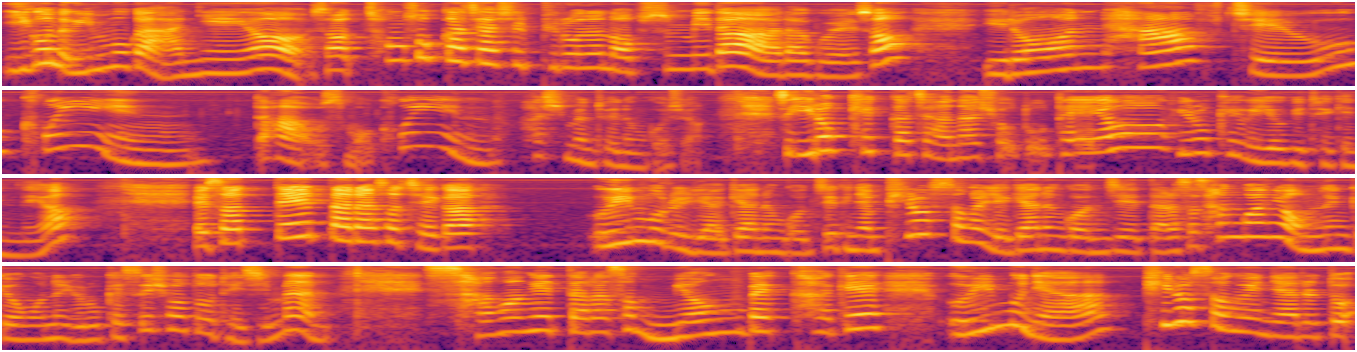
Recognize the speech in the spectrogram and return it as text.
이건 의무가 아니에요. 그래서 청소까지 하실 필요는 없습니다. 라고 해서 이런 have to clean the house, 뭐 clean 하시면 되는 거죠. 그래서 이렇게까지 안 하셔도 돼요. 이렇게 의역이 되겠네요. 그래서 때에 따라서 제가 의무를 이야기하는 건지 그냥 필요성을 얘기하는 건지에 따라서 상관이 없는 경우는 이렇게 쓰셔도 되지만 상황에 따라서 명백하게 의무냐 필요성이냐를 또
